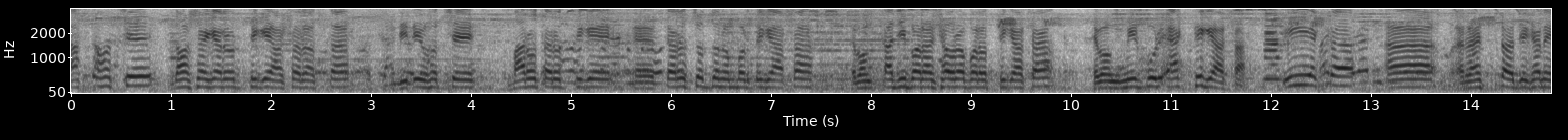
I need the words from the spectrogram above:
রাস্তা হচ্ছে দশ এগারোর থেকে আসা রাস্তা, দ্বিতীয় হচ্ছে বারো তেরো থেকে তেরো চোদ্দ নম্বর থেকে আসা এবং কাজীপাড়া শাওরাপাড়ার থেকে আসা এবং মিরপুর এক থেকে আসা। এই একটা রাস্তা যেখানে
